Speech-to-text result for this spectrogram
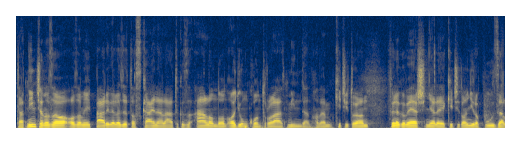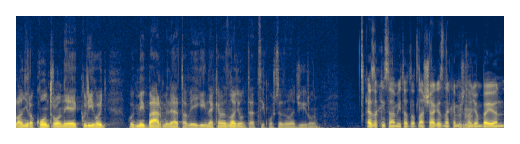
tehát nincsen az, a, az ami egy pár évvel ezelőtt a Sky-nál látok, az állandóan agyon kontrollált minden, hanem kicsit olyan, főleg a verseny eleje kicsit annyira pulzál, annyira kontroll nélküli, hogy, hogy még bármi lehet a végig. Nekem ez nagyon tetszik most ezen a Giron. Ez a kiszámíthatatlanság, ez nekem is uh-huh. nagyon bejön,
